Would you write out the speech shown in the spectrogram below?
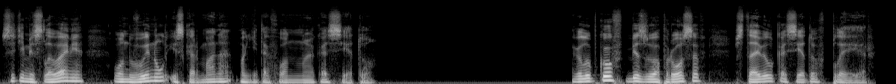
С этими словами он вынул из кармана магнитофонную кассету. Голубков без вопросов вставил кассету в плеер.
